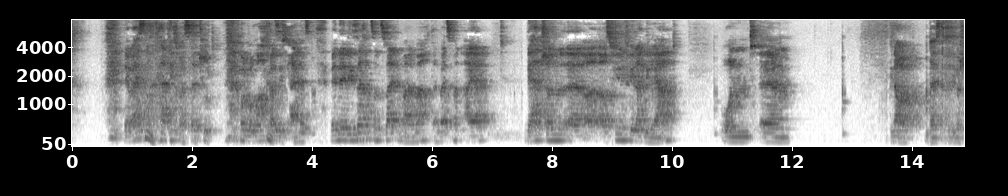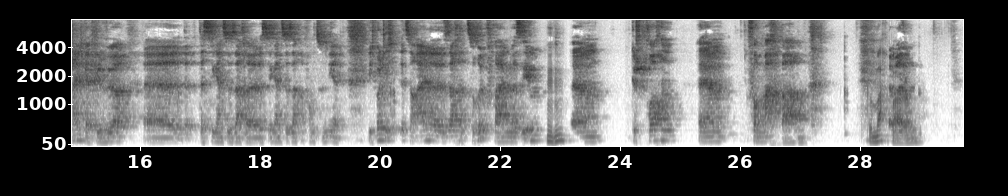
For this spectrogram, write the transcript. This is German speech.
Der weiß noch gar nicht, was er tut und worauf er sich einlässt. Wenn er die Sache zum zweiten Mal macht, dann weiß man, ah ja, der hat schon äh, aus vielen Fehlern gelernt und ähm, genau, da ist einfach die Wahrscheinlichkeit viel höher, äh, dass die ganze Sache, dass die ganze Sache funktioniert. Ich wollte dich jetzt noch eine Sache zurückfragen. Du hast eben mhm. ähm, gesprochen ähm, vom Machbaren. Vom Machbaren. Äh,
